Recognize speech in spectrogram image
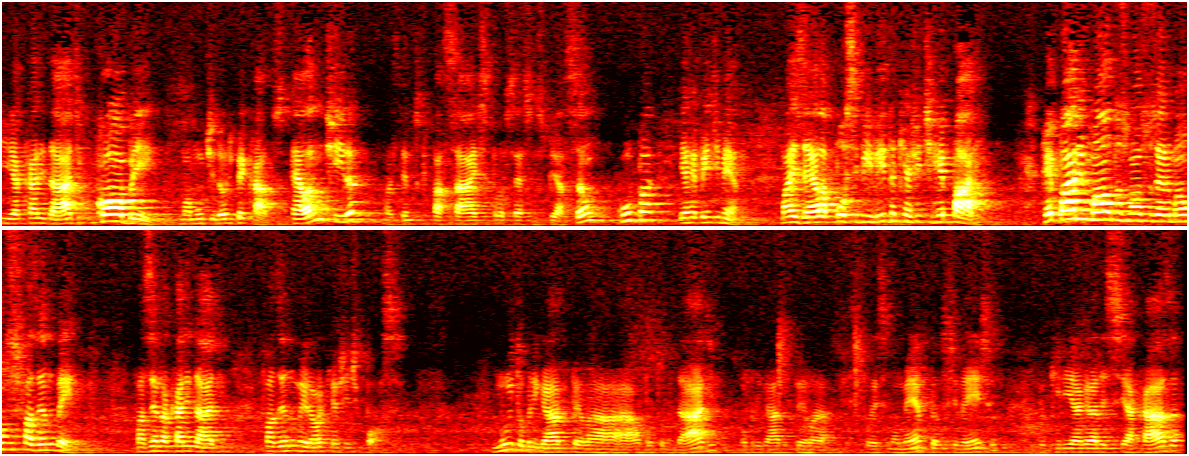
que a caridade cobre uma multidão de pecados. Ela não tira, nós temos que passar esse processo de expiação, culpa e arrependimento. Mas ela possibilita que a gente repare. Repare o mal dos nossos irmãos fazendo bem, fazendo a caridade, fazendo o melhor que a gente possa. Muito obrigado pela oportunidade, obrigado pela, por esse momento, pelo silêncio. Eu queria agradecer a casa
